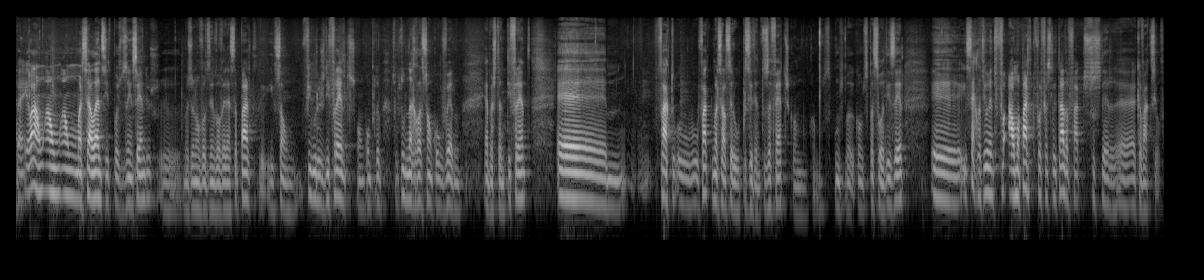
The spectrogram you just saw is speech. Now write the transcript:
bem, há, um, há, um, há um Marcelo antes e depois dos incêndios, eh, mas eu não vou desenvolver essa parte, e são figuras diferentes, com, com, sobretudo na relação com o governo é bastante diferente. É, facto, o, o, facto de Marcelo ser o presidente dos afetos, como, como, como se passou a dizer, isso é relativamente. Há uma parte que foi facilitada o facto de suceder eh, a Cavaco Silva.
